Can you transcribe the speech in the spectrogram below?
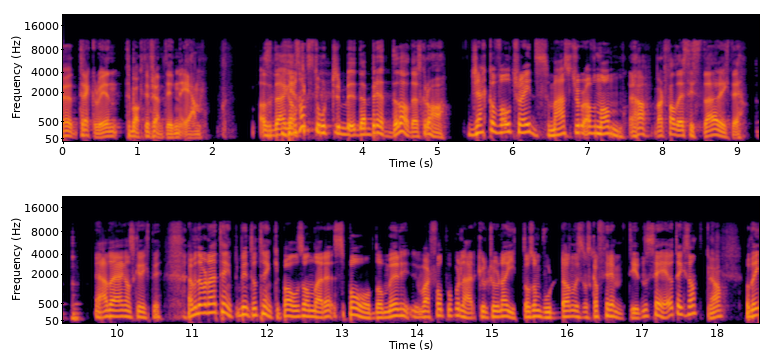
eh, trekker du inn Tilbake til fremtiden 1. Altså, det er ganske Ja. stort Det er bredde, da. Det skal du ha. Jack of all trades, master of none. Ja, i hvert fall det siste er riktig. Ja, det er ganske riktig. Ja, men det var da jeg tenkte, begynte å tenke på alle sånne der spådommer, i hvert fall populærkulturen har gitt oss om hvordan liksom skal fremtiden se ut, ikke sant? Ja. Og det,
